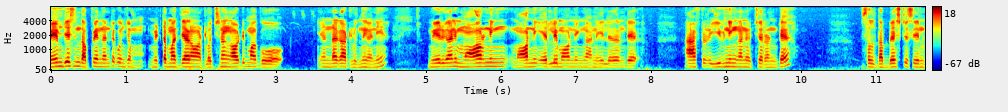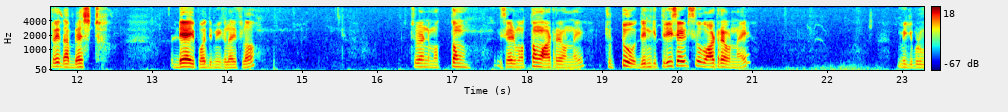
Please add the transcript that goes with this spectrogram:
మేము చేసిన తప్పు ఏంటంటే కొంచెం మిట్ట మధ్యాహ్నం అట్లా వచ్చినాం కాబట్టి మాకు ఎండగా అట్లా ఉంది కానీ మీరు కానీ మార్నింగ్ మార్నింగ్ ఎర్లీ మార్నింగ్ కానీ లేదంటే ఆఫ్టర్ ఈవినింగ్ అని వచ్చారంటే అసలు the best scenery the best day అయిపోద్ది మీకు లైఫ్లో. చూడండి మొత్తం ఈ సైడ్ మొత్తం వాటరే ఉన్నాయి. చుట్టూ దీనికి త్రీ సైడ్స్ వాటరే ఉన్నాయి. మీకు ఇప్పుడు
